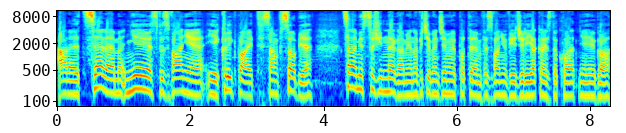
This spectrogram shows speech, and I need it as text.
Ale celem nie jest wyzwanie i clickbait sam w sobie. Celem jest coś innego, a mianowicie będziemy po tym wyzwaniu wiedzieli jaka jest dokładnie jego,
